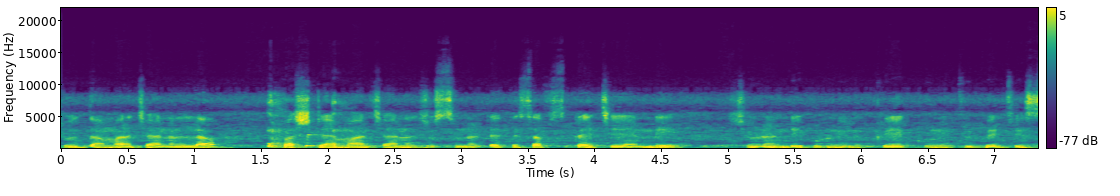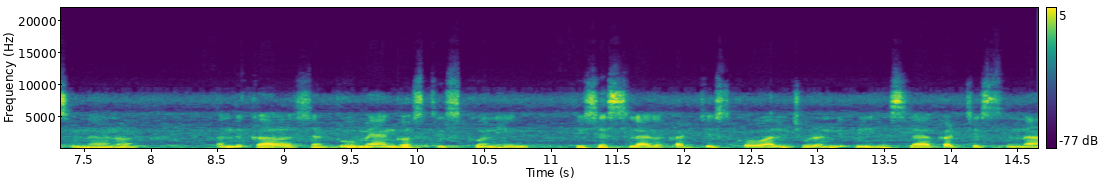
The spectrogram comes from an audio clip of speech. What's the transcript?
చూద్దాం. మన ఛానల్లో ఫస్ట్ టైం మన ఛానల్ చూస్తున్నట్టయితే సబ్స్క్రైబ్ చేయండి. చూడండి ఇప్పుడు నేను కేక్ని ప్రిపేర్ చేస్తున్నాను. అందుకు కావాల్సిన టూ మ్యాంగోస్ తీసుకొని పీసెస్ లాగా కట్ చేసుకోవాలి. చూడండి పీసెస్ లాగా కట్ చేస్తున్నా.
